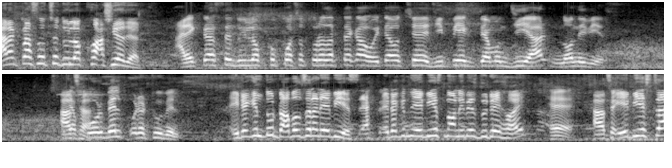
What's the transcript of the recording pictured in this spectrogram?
আর একটা আছে হচ্ছে দুই লক্ষ আশি হাজার। আরেকটা আছে দুই লক্ষ পঁচাত্তর হাজার টাকা। ওইটা হচ্ছে জিপিএক্স যেমন জিআর নন ইভিএস আচ্ছা। ফোর বেল ওটা টু বেল এটা কিন্তু ডাবল চ্যানেল এবিএস এটা কিন্তু এবিএস নন এবিএস দুটাই হয়। হ্যাঁ। আচ্ছা এবিএসটা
